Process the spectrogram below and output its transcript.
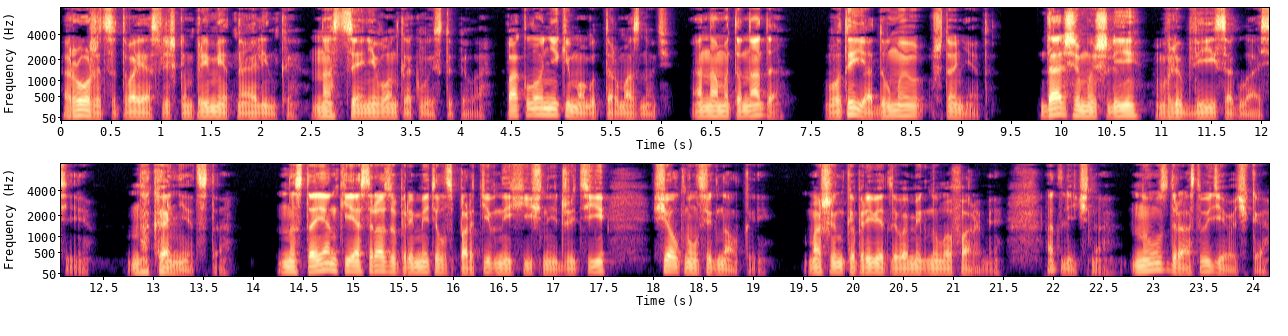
Рожица твоя слишком приметная, Алинка. На сцене вон как выступила. Поклонники могут тормознуть. А нам это надо? Вот и я думаю, что нет. Дальше мы шли в любви и согласии. Наконец-то. На стоянке я сразу приметил спортивный хищный GT, щелкнул сигналкой. Машинка приветливо мигнула фарами. «Отлично. Ну, здравствуй, девочка.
